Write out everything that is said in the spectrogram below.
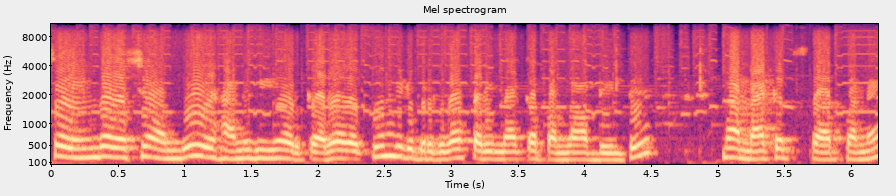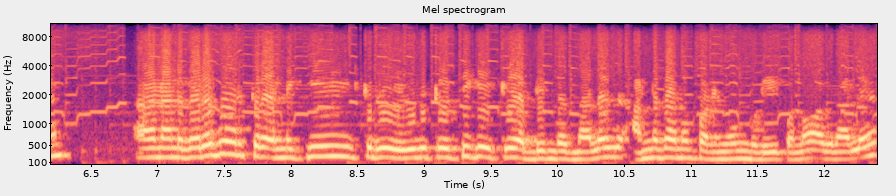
ஸோ இந்த வருஷம் வந்து ஹனிபியும் இருக்காரு. அதை தூங்கிட்டு பிறகுதான் சரி மேக்கப் பண்ணலாம் அப்படின்ட்டு நான் மேக்கப் ஸ்டார்ட் பண்ணேன். நாங்கள் விரதம் இருக்கிற அன்னைக்கு கிரு- இது கிருத்திகைக்கு அப்படின்றதுனால அன்னதானம் பண்ணணும்னு முடிவு பண்ணோம். அதனால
